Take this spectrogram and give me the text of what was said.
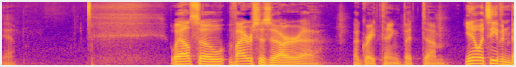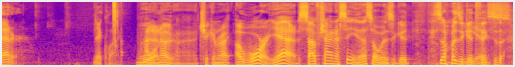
Yeah. Well, so viruses are uh, a great thing, but um, you know what's even better? Nikolai. I don't know, uh, chicken right? Oh, war, yeah, the South China Sea. That's always a good. That's always a good thing. To Yes. do.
